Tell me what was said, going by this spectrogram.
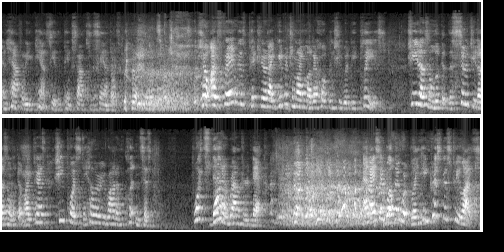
and happily you can't see the pink socks and sandals. so I framed this picture and I give it to my mother, hoping she would be pleased. She doesn't look at the suit, she doesn't look at my dress. She points to Hillary Rodham Clinton and says, What's that around her neck? and I said, Well, they were blinking Christmas tree lights.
